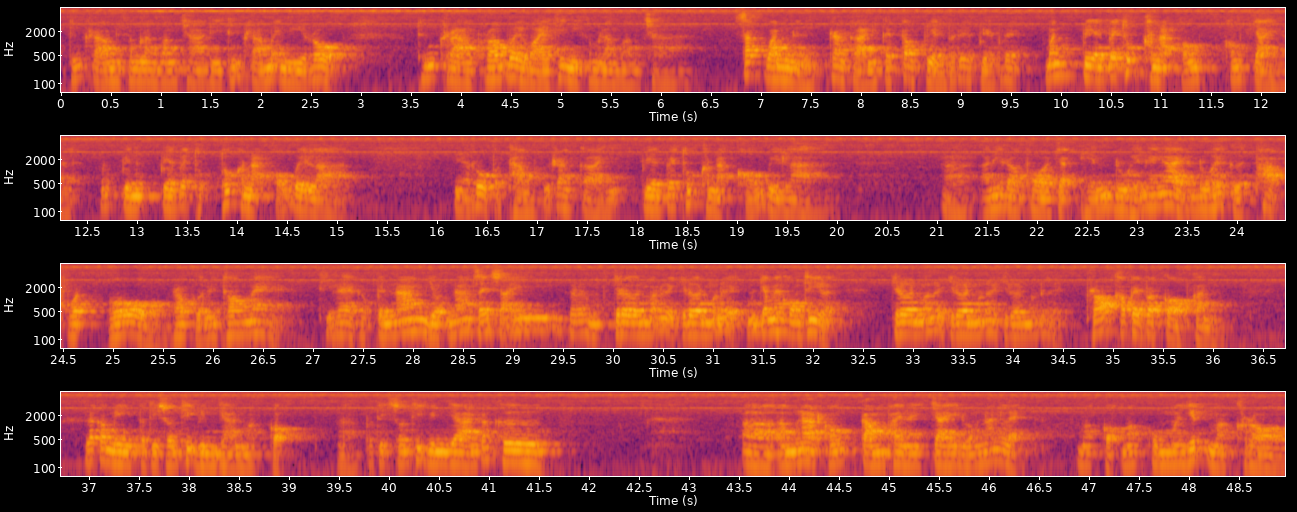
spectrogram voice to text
ถึงคราวมีกำลังวังชาดี ถึงคราวไม่มีโรค ถึงคราวพร้อมด้วยวัยที่มีกำลังวังชา สักวันหนึ่งร่างกายนี้ก็ต้องเปลี่ยนไปเรื่อยเปลี่ยนไปเรื่อยมันเปลี่ยนไปทุกขณะของของใจนั่นแหละมันเปลี่ยนเปลี่ยนไปทุกทุกขณะของเวลาเนี่ยรูปธรรมคือร่างกายนี้เปลี่ยนไปทุกขณะของเวลาอันนี้เราพอจะเห็นดูเห็นง่ายๆดูให้เกิดภาพพจน์ โอ้ เราเกิดในท้องแม่ ที่แรกก็เป็นน้ำหยดน้ำใสๆก็เริ่มเจริญมาเรื่อยเจริญมาเรื่อยมันจะไม่คงที่แหละ เจริญมาเรื่อยเจริญมาเรื่อยเจริญมาเรื่อยเพราะเขาไปประกอบกัน แล้วก็มีปฏิสนธิวิญญาณมาเกาะปฏิสนธิวิญญาณก็คืออำนาจของกรรมภายในใจดวงนั้นแหละ มาเกาะมาคุมมายึดมาครอง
